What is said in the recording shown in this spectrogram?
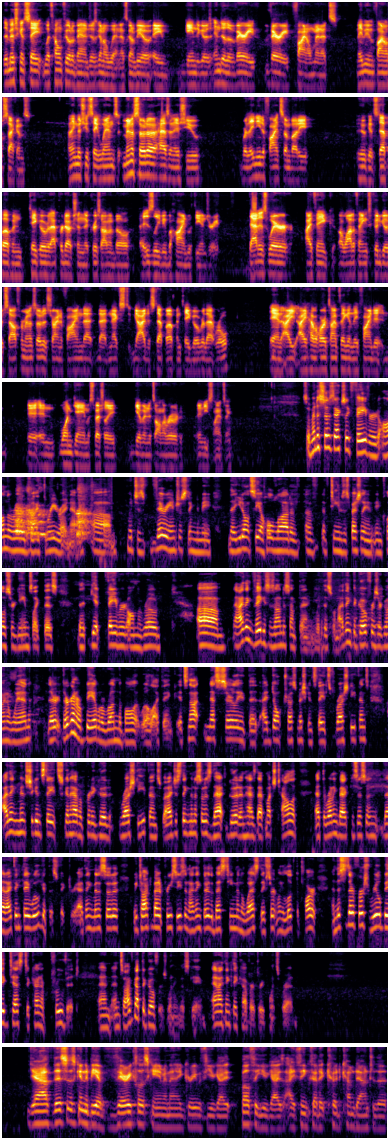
the Michigan State with home field advantage is going to win. It's going to be a, a game that goes into the very, very final minutes, maybe even final seconds. I think Michigan State wins. Minnesota has an issue where they need to find somebody who can step up and take over that production that Chris Autman-Bell is leaving behind with the injury. That is where I think a lot of things could go south for Minnesota is trying to find that that next guy to step up and take over that role. And I, I have a hard time thinking they find it in, in one game, especially given it's on the road in East Lansing. So Minnesota's actually favored on the road by three right now, um, which is very interesting to me. That you don't see a whole lot of, of, of teams, especially in, in, closer games like this, that get favored on the road. Um, I think Vegas is onto something with this one. I think the Gophers are going to win. They're they're going to be able to run the ball at will. I think it's not necessarily that I don't trust Michigan State's rush defense. I think Michigan State's going to have a pretty good rush defense, but I just think Minnesota's that good and has that much talent at the running back position that I think they will get this victory. I think Minnesota, we talked about it preseason. I think they're the best team in the West. They've certainly looked the part, and this is their first real big test to kind of prove it. And and so I've got the Gophers winning this game, and I think they cover a three point spread. Yeah, this is going to be a very close game, and I agree with you guys, both of you guys. I think that it could come down to the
